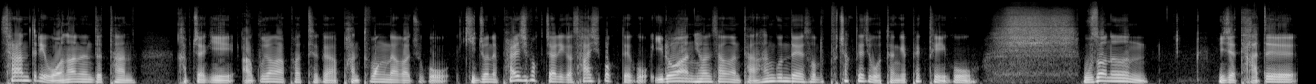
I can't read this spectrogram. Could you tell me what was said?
사람들이 원하는 듯한 갑자기 압구정 아파트가 반토막 나가지고 기존에 80억짜리가 40억 되고 이러한 현상은 단 한 군데에서도 포착되지 못한 게 팩트이고 우선은 이제 다들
